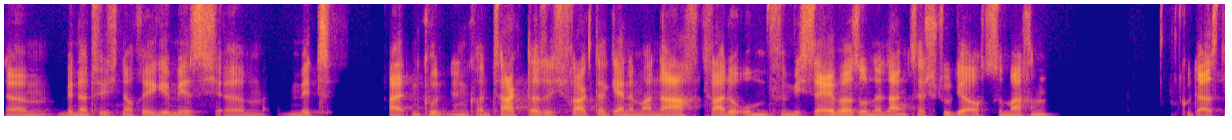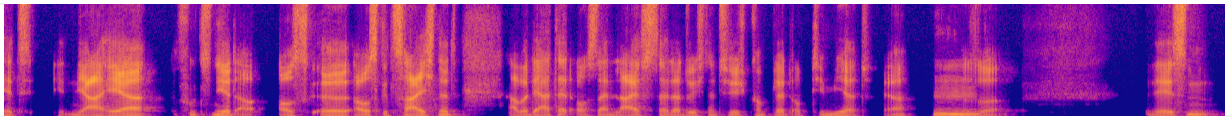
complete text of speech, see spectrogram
Ähm, bin natürlich noch regelmäßig ähm, mit alten Kunden in Kontakt. Also ich frage da gerne mal nach, gerade um für mich selber so eine Langzeitstudie auch zu machen. Gut, da ist jetzt ein Jahr her, funktioniert aus, äh, ausgezeichnet, aber der hat halt auch seinen Lifestyle dadurch natürlich komplett optimiert. Ja? Mhm. Also der ist ein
